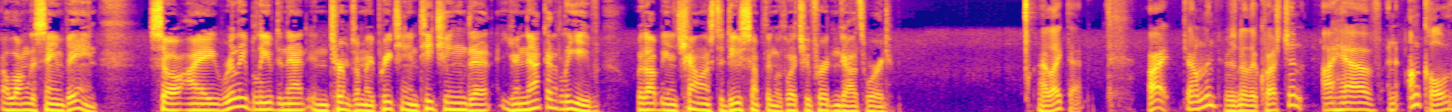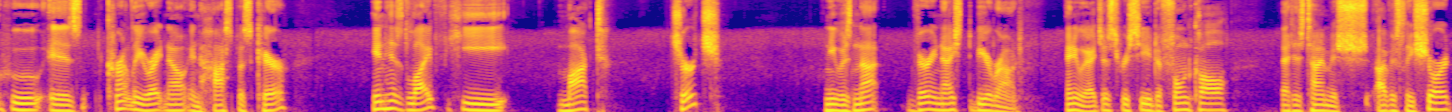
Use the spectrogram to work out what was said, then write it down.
along the same vein. So I really believed in that in terms of my preaching and teaching that you're not going to leave without being challenged to do something with what you've heard in God's Word. I like that. All right, gentlemen, here's another question. I have an uncle who is currently right now in hospice care. In his life, he mocked church, and he was not very nice to be around. Anyway, I just received a phone call that his time is sh- obviously short,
